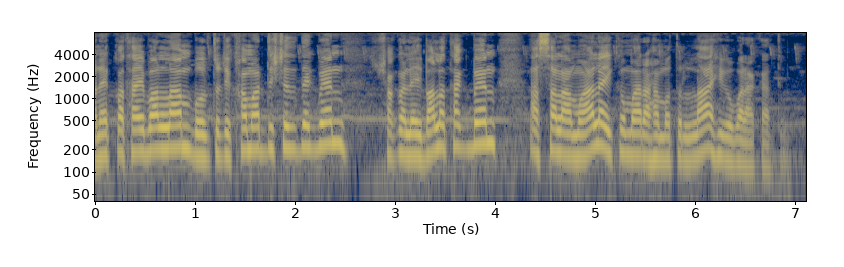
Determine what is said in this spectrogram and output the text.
অনেক কথাই বললাম বলতুটি ক্ষমার দৃষ্টিতে দেখবেন। সকলেই ভালো থাকবেন। আসসালামু আলাইকুম রহমতুল্লাহি ওবরাকাতু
